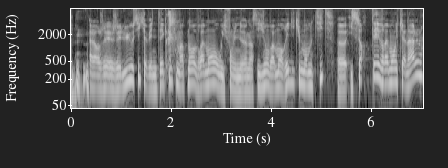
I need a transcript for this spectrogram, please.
Alors j'ai j'ai lu aussi qu'il y avait une technique maintenant vraiment où ils font une, une incision vraiment ridiculement petite. Euh, ils sortaient vraiment le canal.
